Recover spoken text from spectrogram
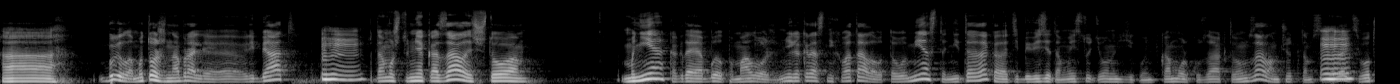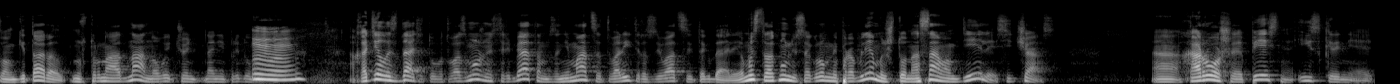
а, было. Мы тоже набрали э, ребят, Мгм. Потому что мне казалось, что Мне, когда я был помоложе, мне как раз не хватало вот того места, не тогда, когда тебе везде там в институте, вон идите куда-нибудь в коморку за актовым залом, что-то там собираете, вот вам гитара, ну, струна одна, но вы что-нибудь на ней придумаете. Мгм. А хотелось дать эту вот возможность ребятам заниматься, творить, развиваться и так далее. И мы столкнулись с огромной проблемой, что на самом деле сейчас э, хорошая песня, искренняя,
